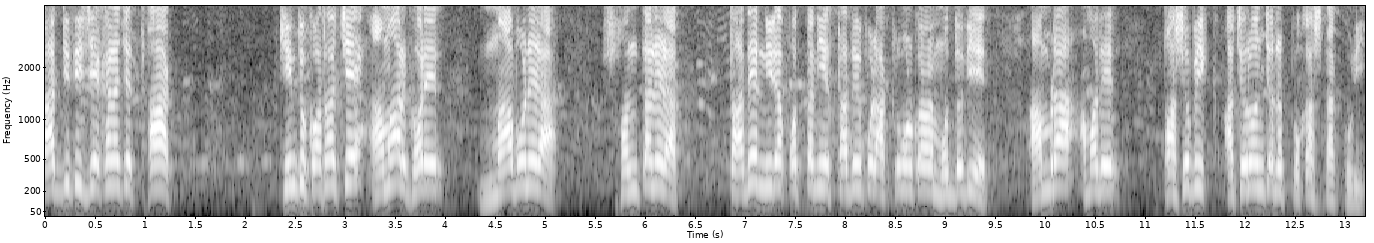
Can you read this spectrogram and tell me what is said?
রাজনীতি যেখানে যে থাক। কিন্তু কথা হচ্ছে আমার ঘরের মা বোনেরা, সন্তানেরা তাদের নিরাপত্তা নিয়ে তাদের উপর আক্রমণ করার মধ্য দিয়ে আমরা আমাদের পাশবিক আচরণ যেন প্রকাশ না করি।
